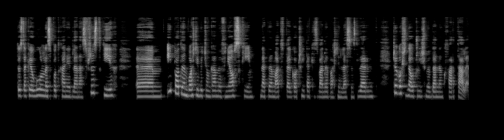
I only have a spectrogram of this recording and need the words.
To jest takie ogólne spotkanie dla nas wszystkich i potem właśnie wyciągamy wnioski na temat tego, czyli takie zwane właśnie lessons learned, czego się nauczyliśmy w danym kwartale.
